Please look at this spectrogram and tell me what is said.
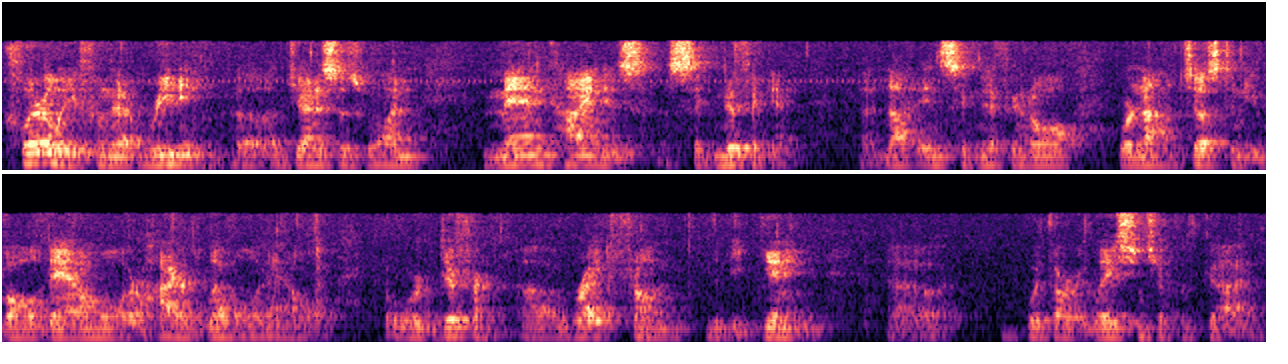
Clearly, from that reading uh, of Genesis 1, mankind is significant, uh, not insignificant at all. We're not just an evolved animal or a higher level of animal, but we're different uh, right from the beginning uh, with our relationship with God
